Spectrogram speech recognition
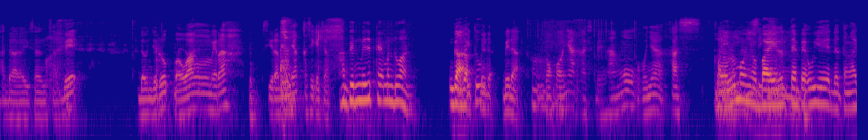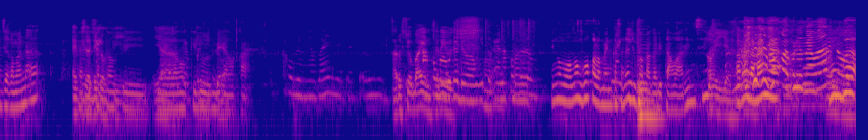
ada irisan cabe daun jeruk bawang merah siram minyak kasih kecap Hampir mirip kayak mendoan. enggak, Enggak, itu beda. beda, pokoknya khas belangu pokoknya khas Kalau lu mau nyobain tempe uye, datang aja ke mana? episode Episode kopi ya Bayalangu Kidul. BLK. Aku belum nyobain ya tempe unya harus cobain aku mau serius udah dong itu enak banget Ini ngomong-ngomong gua kalau main ke sana juga kagak ditawarin sih. oh iya Karena nggak nanya. nggak pernah nawarin Enggak.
